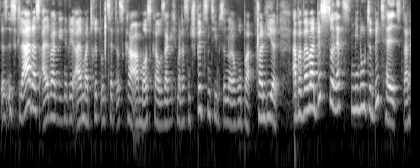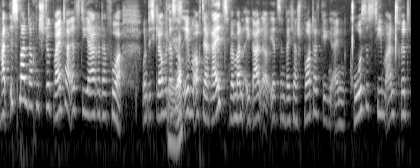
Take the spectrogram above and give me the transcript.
Das ist klar, dass Alba gegen Real Madrid und ZSKA Moskau, sage ich mal, das sind Spitzenteams in Europa, verliert. Aber wenn man bis zur letzten Minute mithält, dann hat, ist man doch ein Stück weiter als die Jahre davor. Und ich glaube, das ja, ja. ist eben auch der Reiz, wenn man, egal jetzt in welcher Sportart, gegen ein großes Team antritt,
